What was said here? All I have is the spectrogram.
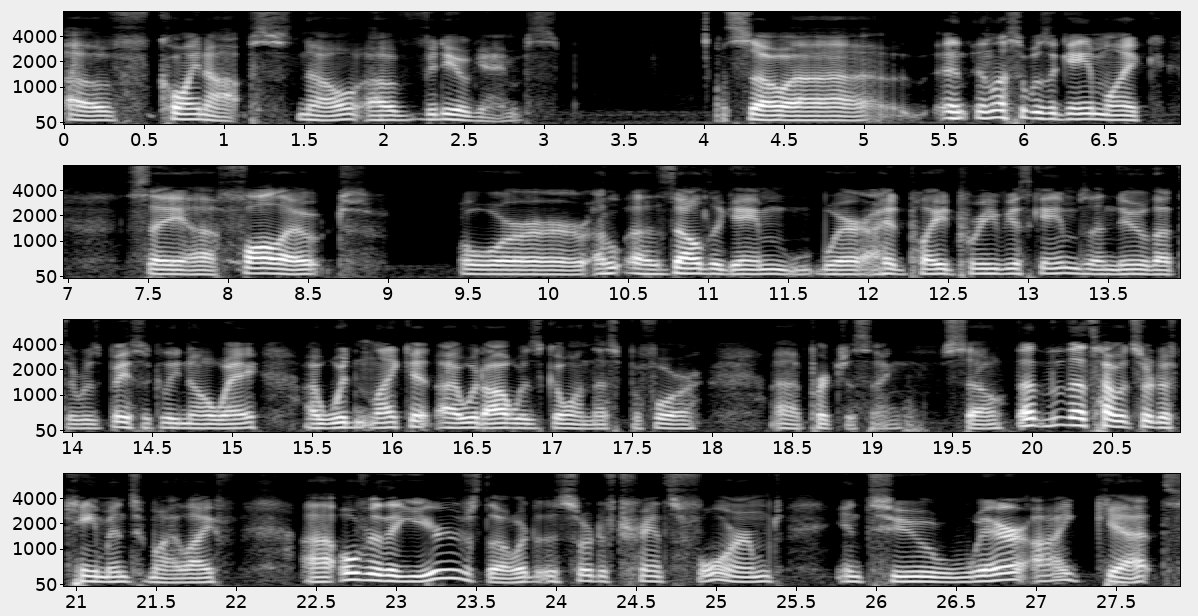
of coin ops, no, of video games. So, uh, in, unless it was a game like, say, uh, Fallout or a, a, Zelda game where I had played previous games and knew that there was basically no way I wouldn't like it, I would always go on this before uh, purchasing. So that that's how it sort of came into my life. Uh, over the years, though, it has sort of transformed into where I get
